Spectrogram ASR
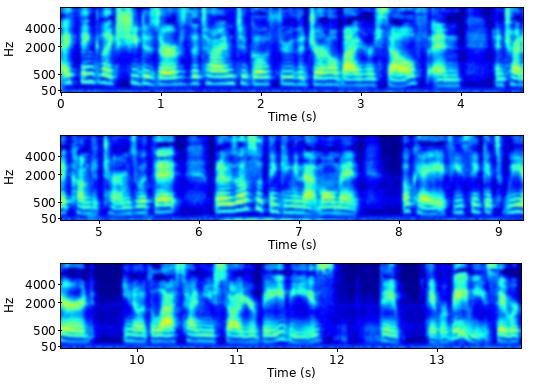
I think like she deserves the time to go through the journal by herself and and try to come to terms with it. But I was also thinking in that moment, okay, if you think it's weird, you know, the last time you saw your babies, they they were babies. They were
